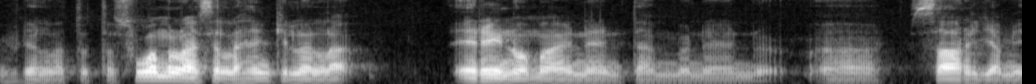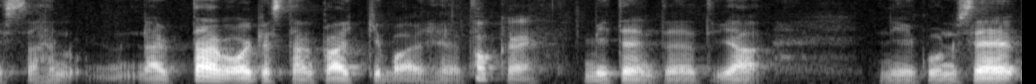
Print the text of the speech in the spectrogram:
yhdellä tota, suomalaisella henkilöllä erinomainen tämmöinen äh, sarja, missä hän näyttää oikeastaan kaikki vaiheet, Okei. miten teet. Ja niin kun se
